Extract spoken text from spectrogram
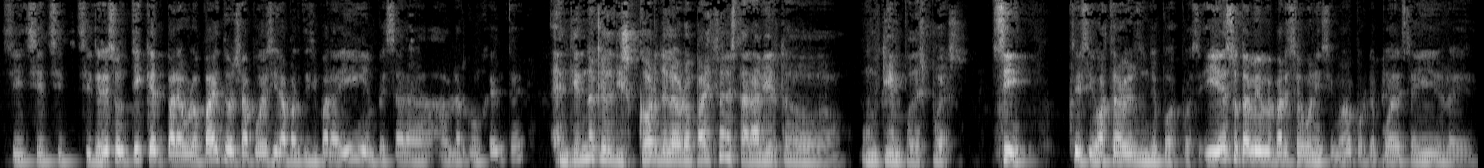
si, si, si, tenés un ticket para EuroPython, ya puedes ir a participar ahí y empezar a, hablar con gente. Entiendo que el Discord de la EuroPython estará abierto un tiempo después. Sí, Sí, sí, va a estar abierto un tiempo después. Y eso también me parece buenísimo, ¿no? Porque puede seguir. Eh,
